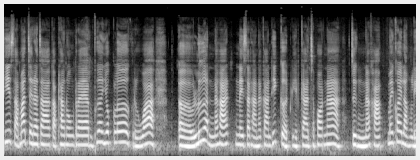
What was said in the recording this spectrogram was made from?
ที่สามารถเจรจากับทางโรงแรมเพื่อยกเลิก หรือว่า เลื่อนนะคะในสถานการณ์ที่เกิดเหตุการณ์เฉพาะหน้าจึงนะคะไม่ค่อยลังเล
